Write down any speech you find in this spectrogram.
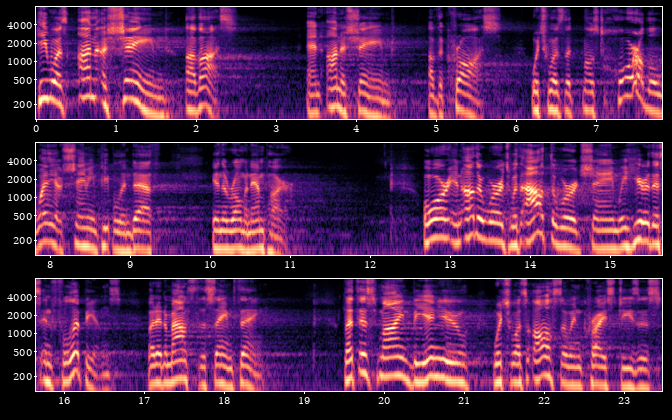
He was unashamed of us and unashamed of the cross, which was the most horrible way of shaming people in death in the Roman Empire. Or, in other words, without the word shame, we hear this in Philippians, but it amounts to the same thing. Let this mind be in you, which was also in Christ Jesus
